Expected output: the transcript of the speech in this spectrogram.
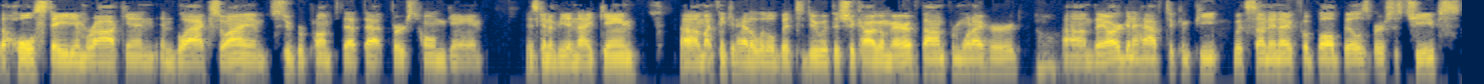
the whole stadium rocking in black. So I am super pumped that that first home game is going to be a night game. Um, I think it had a little bit to do with the Chicago Marathon, from what I heard. Oh. Um, they are going to have to compete with Sunday Night Football, Bills versus Chiefs.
